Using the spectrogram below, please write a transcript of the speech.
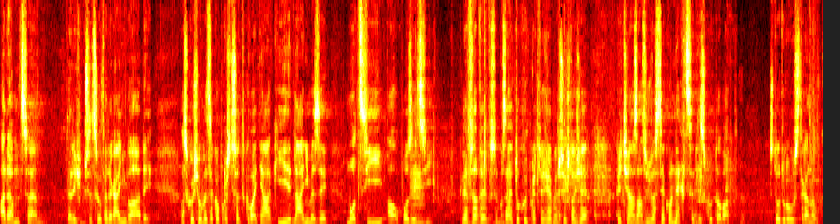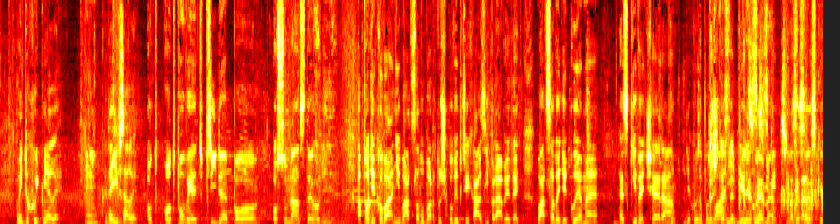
Adamcem, tehdejším předsedou federální vlády, a zkoušel vůbec jako prostředkovat nějaký jednání mezi mocí a opozicí. Hmm. Kde vzali, vzali tu chuť, protože mi přišlo, že většina z nás už vlastně jako nechce diskutovat s tou druhou stranou. Oni tu chuť měli. Hmm? Kde ji vzali? Od, odpověď přijde po 18. hodině. A poděkování Václavu Bartuškovi přichází právě teď. Václave, děkujeme, hezký večer a Děkuji za držte pozvání. se, mějte se Děkujeme, hezky. mějte se hezky.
